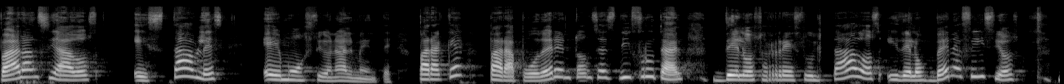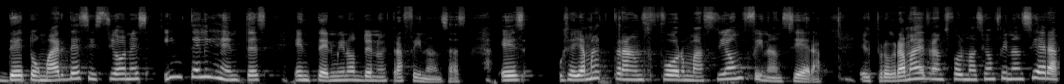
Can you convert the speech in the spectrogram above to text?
balanceados, estables emocionalmente. ¿Para qué? Para poder entonces disfrutar de los resultados y de los beneficios de tomar decisiones inteligentes en términos de nuestras finanzas. Es se llama transformación financiera. El programa de transformación financiera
